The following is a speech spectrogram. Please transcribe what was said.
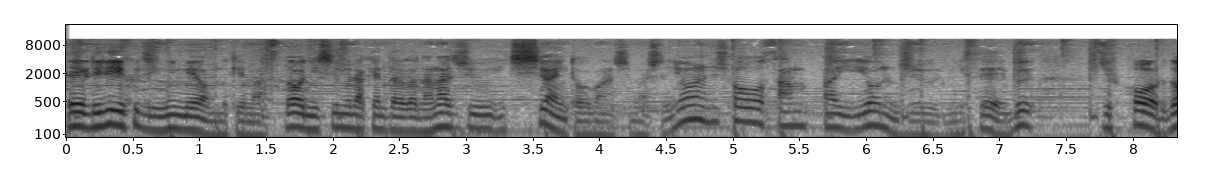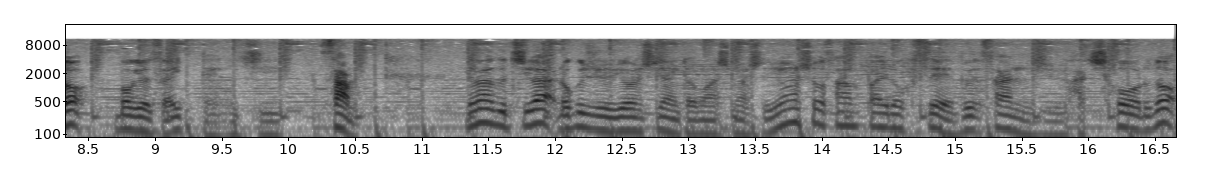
リリーフ陣に目を向けますと、西村健太郎が71試合に登板しまして、4勝3敗42セーブ、10ホールド、防御率は1.13。山口が64試合に登板しまして4勝3敗6セーブ38ホールド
